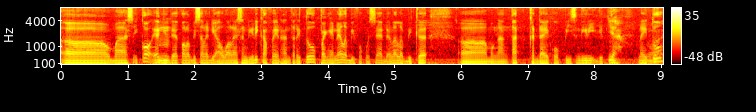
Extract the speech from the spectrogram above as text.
eh, Mas Iko ya Hmm. gitu ya. Kalau misalnya di awalnya sendiri Cafe Hunter itu pengennya lebih fokusnya adalah lebih ke eh, mengangkat kedai kopi sendiri gitu. Ya. Nah, itu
